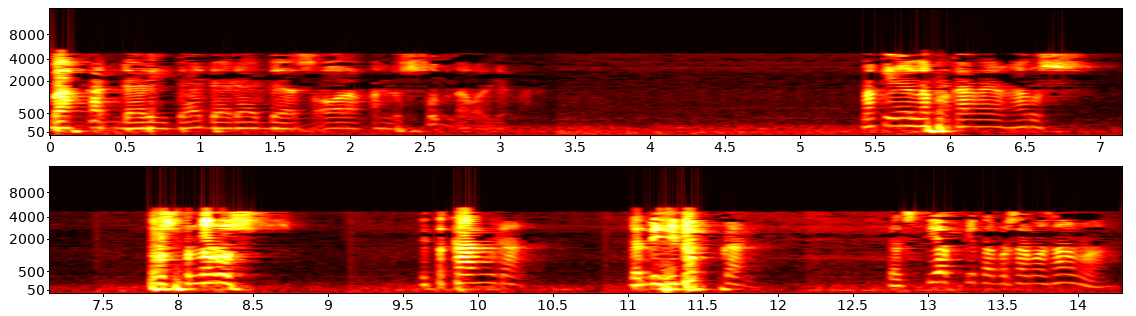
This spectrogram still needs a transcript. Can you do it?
Bahkan dari dada-dada seorang ahlus sunnah wal jamaah. Maka ini adalah perkara yang harus terus menerus ditekankan dan dihidupkan. Dan setiap kita bersama-sama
